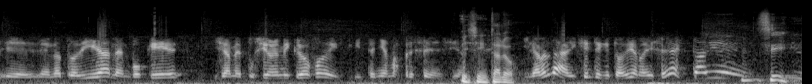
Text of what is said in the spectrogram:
eh, el otro día la invoqué ya me pusieron el micrófono y, y tenía más presencia. Y se instaló. Y la verdad, hay gente que todavía me dice, "Eh, está bien. Sí,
